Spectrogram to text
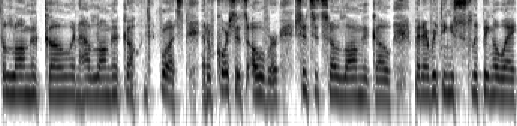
the long ago and how long ago it was. And of course, it's over since it's so long ago, but everything is slipping away.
